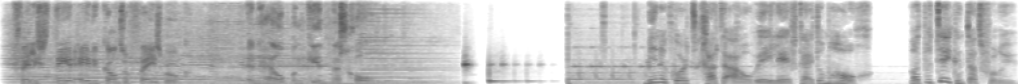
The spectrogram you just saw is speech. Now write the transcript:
Feliciteer Edukans op Facebook. En help een kind naar school. Binnenkort gaat de AOW-leeftijd omhoog. Wat betekent dat voor u?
